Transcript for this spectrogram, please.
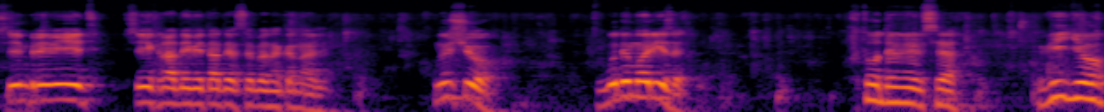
Всім привіт! Всіх радий вітати в себе на каналі. Ну що, будемо різати. Хто дивився відео,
